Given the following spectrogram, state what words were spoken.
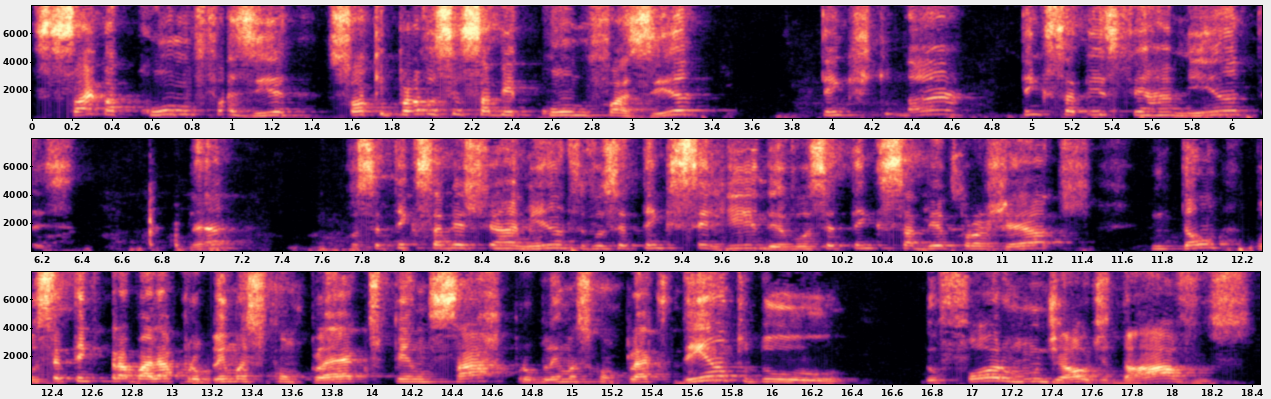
Saiba como fazer. Só que para você saber como fazer, tem que estudar, tem que saber as ferramentas, né? Você tem que saber as ferramentas, você tem que ser líder, você tem que saber projetos. Então, você tem que trabalhar problemas complexos, pensar problemas complexos. Dentro do, do Fórum Mundial de Davos,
